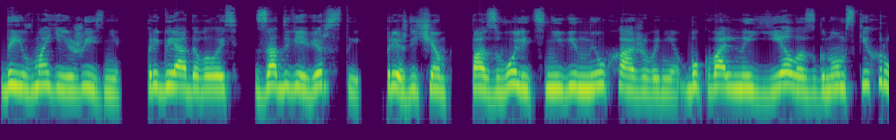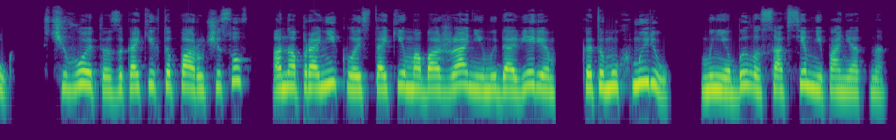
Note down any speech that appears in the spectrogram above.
да и в моей жизни, приглядывалась за две версты, прежде чем позволить невинные ухаживания, буквально ела с гномских рук. С чего это за каких-то пару часов она прониклась таким обожанием и доверием к этому хмырю? Мне было совсем непонятно.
